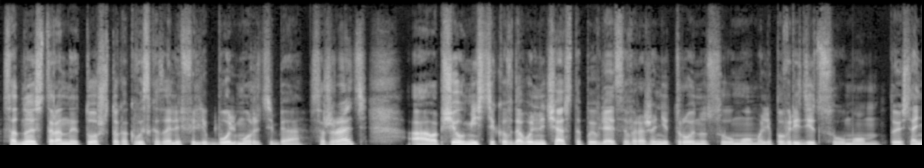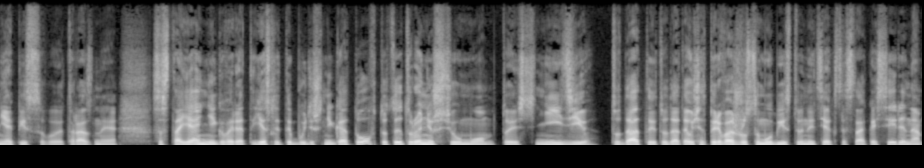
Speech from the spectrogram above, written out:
С одной стороны, то, что, как вы сказали, Филипп, боль может тебя сожрать, а вообще у мистиков довольно часто появляется выражение «тронуться умом» или «повредиться умом». То есть они описывают разные состояния и говорят, если ты будешь не готов, то ты тронешься умом. То есть не иди туда-то и туда-то. Я сейчас перевожу самоубийственный текст Исаака Сирина,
